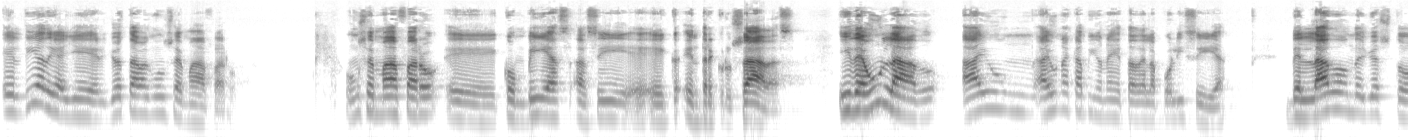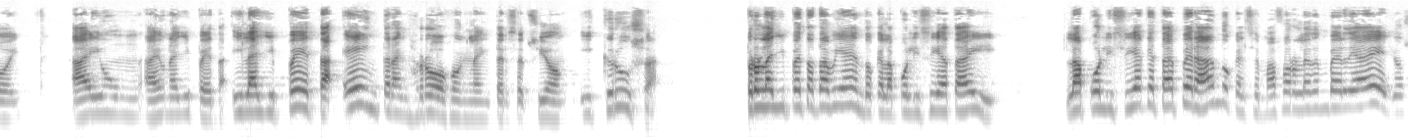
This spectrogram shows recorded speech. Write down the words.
el día de ayer yo estaba en un semáforo, un semáforo eh, con vías así eh, eh, entrecruzadas. Y de un lado hay, un, hay una camioneta de la policía, del lado donde yo estoy hay, un, hay una jipeta y la jipeta entra en rojo en la intercepción y cruza. Pero la jipeta está viendo que la policía está ahí. La policía que está esperando que el semáforo le den verde a ellos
